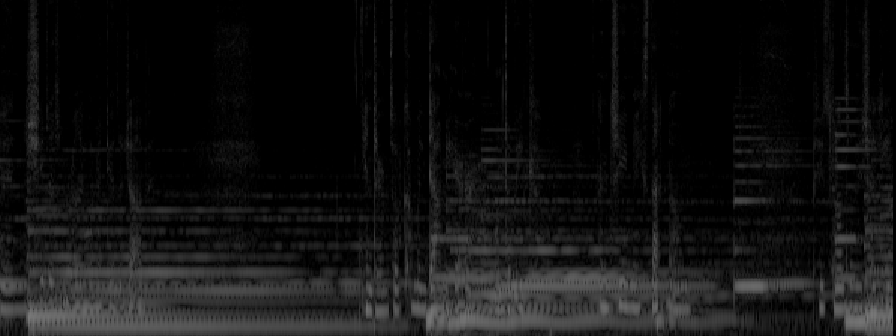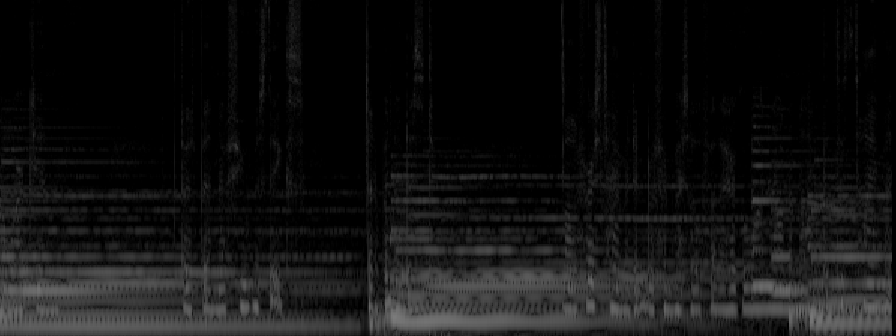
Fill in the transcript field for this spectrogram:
and she doesn't really want to do the job. In terms of coming down here once a week, and she makes that known. She's constantly checking our work, and there's been a few mistakes that have been noticed. Well, the first time I didn't defend myself, I let her go on and on and on, but this time I,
